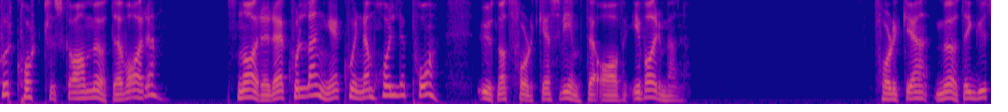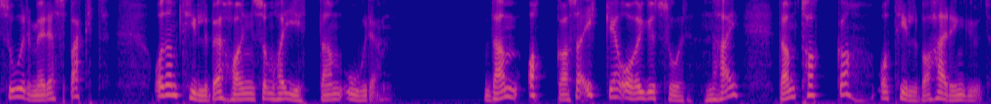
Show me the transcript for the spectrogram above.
hvor kort skal møtet vare, Snarere hvor lenge kunne de holde på uten at folket svimte av i varmen? Folket møter Guds ord med respekt, og de tilber Han som har gitt dem ordet. De akka seg ikke over Guds ord, nei, de takka og tilba Herren Gud.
